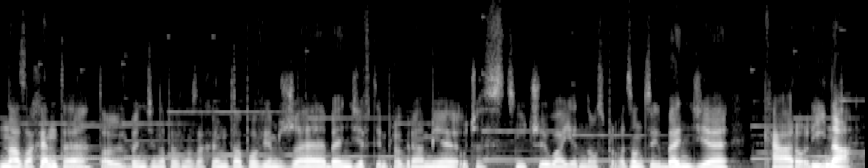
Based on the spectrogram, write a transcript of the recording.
Na zachętę, to już będzie na pewno zachęta, powiem, że będzie w tym programie uczestniczyła jedną z prowadzących, będzie Karolina.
